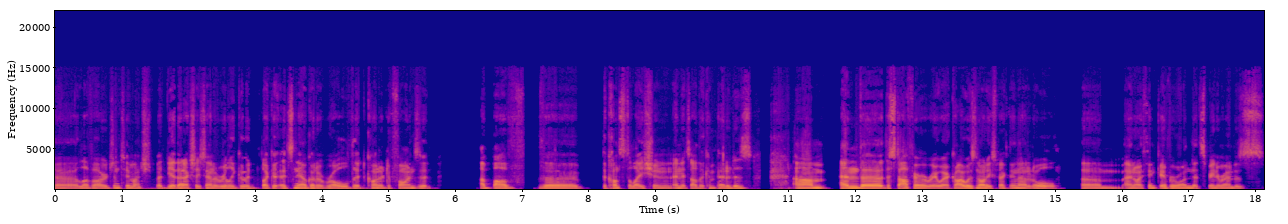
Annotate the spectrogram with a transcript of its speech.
uh, love Origin too much. But yeah, that actually sounded really good. Like it's now got a role that kind of defines it above the the constellation and its other competitors. Um, and the the Starfarer rework, I was not expecting that at all. Um, and I think everyone that's been around us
